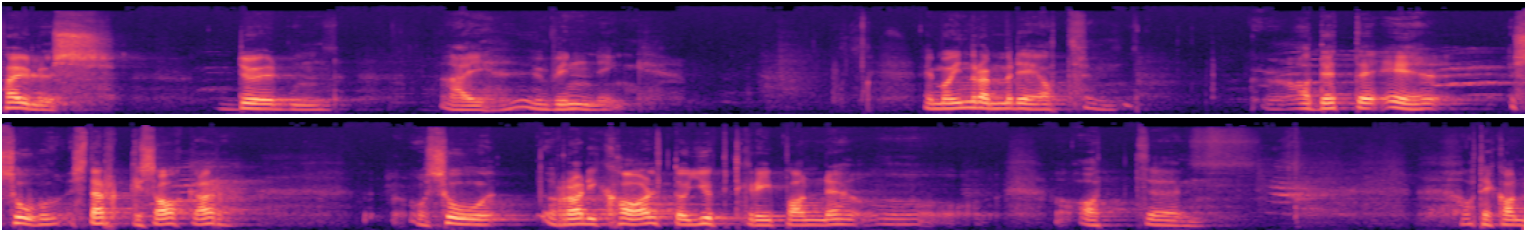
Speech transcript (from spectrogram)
Paulus døden ei vinning. Jeg må innrømme det at, at dette er så sterke saker og så radikalt og dyptgripende at, eh, at jeg kan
